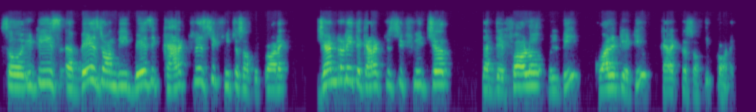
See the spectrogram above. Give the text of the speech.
so it is uh, based on the basic characteristic features of the product. Generally, the characteristic feature that they follow will be qualitative characters of the product.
